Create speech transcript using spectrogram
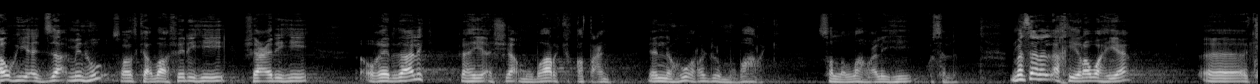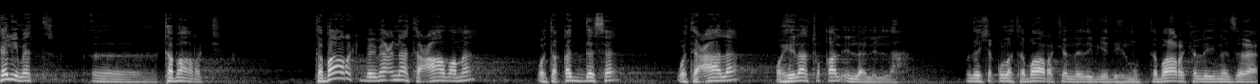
أو هي أجزاء منه صارت كأظافره شعره وغير ذلك فهي أشياء مباركة قطعا لأنه هو رجل مبارك صلى الله عليه وسلم. المسألة الأخيرة وهي آه، كلمة آه، تبارك. تبارك بمعنى تعاظم وتقدس وتعالى وهي لا تقال إلا لله. وذلك يقول الله تبارك الذي بيده الملك تبارك الذي نزل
